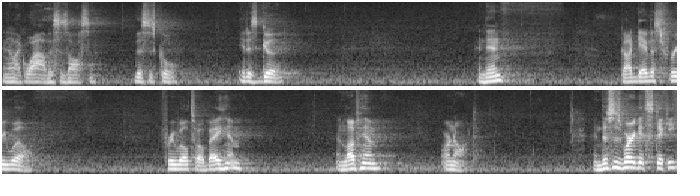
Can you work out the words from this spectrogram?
And they're like, Wow, this is awesome. This is cool. It is good. And then God gave us free will free will to obey Him and love Him or not. And this is where it gets sticky.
